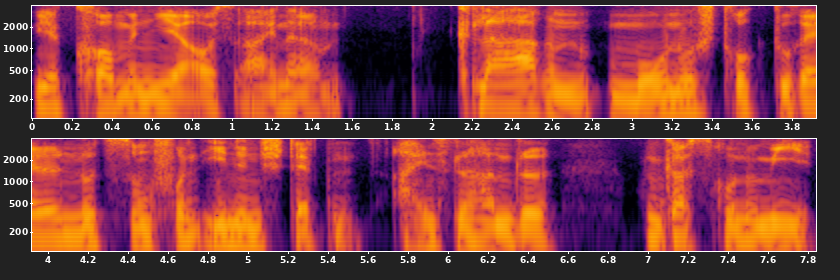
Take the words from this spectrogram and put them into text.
wir kommen ja aus einer klaren monostrukturellen Nutzung von Innenstädten, Einzelhandel und Gastronomie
